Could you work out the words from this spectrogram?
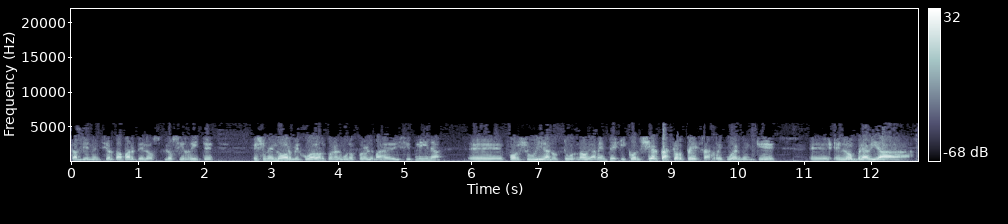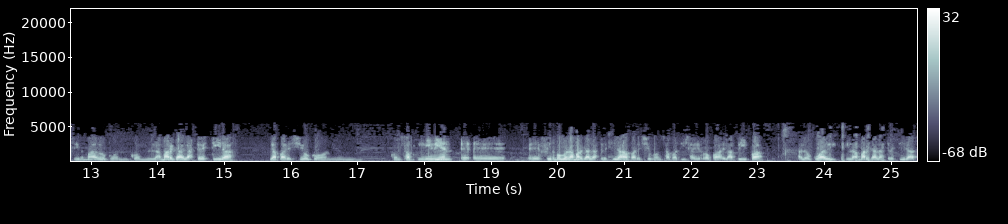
también en cierta parte los, los irrite. Es un enorme jugador con algunos problemas de disciplina eh, por su vida nocturna, obviamente, y con ciertas torpezas. Recuerden que eh, el hombre había firmado con, con, la marca de las tres tiras y apareció con, con ni bien eh, firmó con la marca de las tres tiras, apareció con zapatillas y ropas de la pipa, a lo cual la marca de las tres tiras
